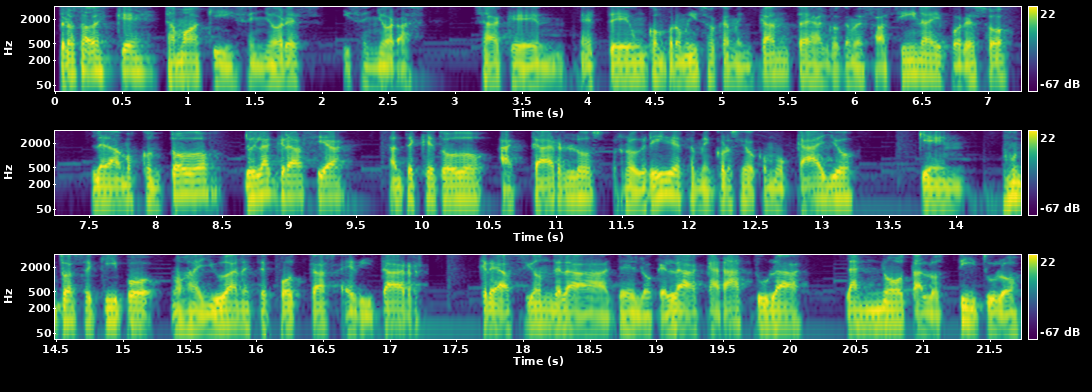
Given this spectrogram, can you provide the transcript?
Pero sabes qué, estamos aquí, señores y señoras. O sea que este es un compromiso que me encanta, es algo que me fascina y por eso le damos con todo. Doy las gracias, antes que todo, a Carlos Rodríguez, también conocido como Cayo, quien junto a su equipo nos ayuda en este podcast a editar, creación de, la, de lo que es la carátula, las notas, los títulos,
